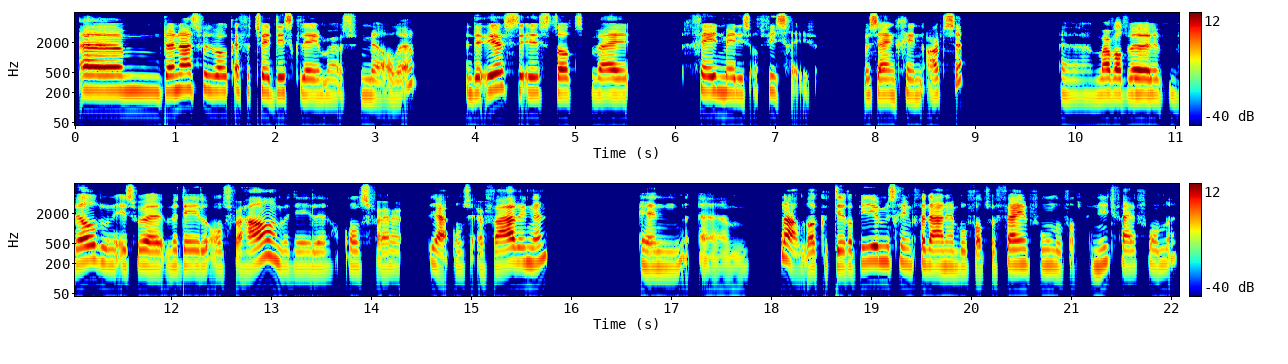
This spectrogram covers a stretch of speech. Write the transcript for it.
um, daarnaast willen we ook even twee disclaimers melden. En de eerste is dat wij geen medisch advies geven. We zijn geen artsen. Uh, maar wat we wel doen is, we, we delen ons verhaal en we delen ons ja, onze ervaringen. En um, nou, welke therapieën misschien gedaan hebben, of wat we fijn vonden, of wat we niet fijn vonden.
